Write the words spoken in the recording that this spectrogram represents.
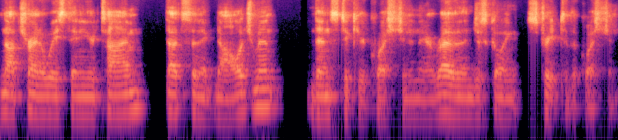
not trying to waste any of your time. That's an acknowledgement. Then stick your question in there rather than just going straight to the question.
